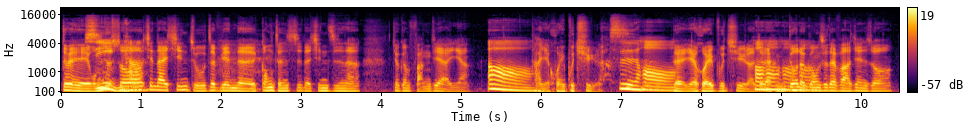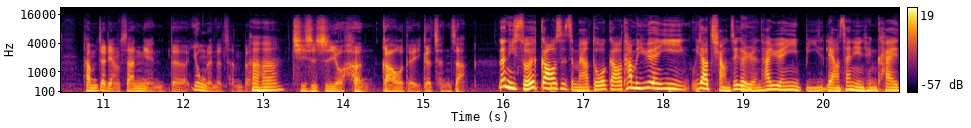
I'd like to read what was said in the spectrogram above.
对，我们就说现在新竹这边的工程师的薪资呢，就跟房价一样哦，他也回不去了，是哦，对，也回不去了。对，很多的公司在发现说。他们这两三年的用人的成本，其实是有很高的一个成长。那你所谓高是怎么样？多高？他们愿意要抢这个人，他愿意比两三年前开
